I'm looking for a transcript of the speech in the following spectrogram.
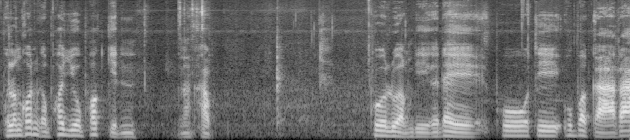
ผู้ลังคนก็พ่ออยู่พ่อกินนะครับ ผู้หลวงดีก็ได้ผู้ที่อุปการะ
